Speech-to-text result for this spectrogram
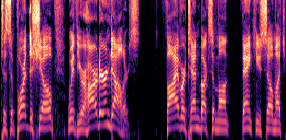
to support the show with your hard-earned dollars. Five or ten bucks a month. Thank you so much.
